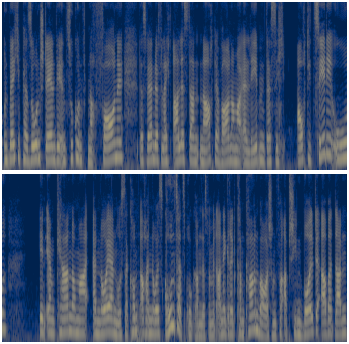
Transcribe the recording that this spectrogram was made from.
und welche Personen stellen wir in Zukunft nach vorne. Das werden wir vielleicht alles dann nach der Wahl nochmal erleben, dass sich auch die CDU in ihrem Kern nochmal erneuern muss. Da kommt auch ein neues Grundsatzprogramm, das man mit Annegret Kramp-Karrenbauer schon verabschieden wollte, aber dann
